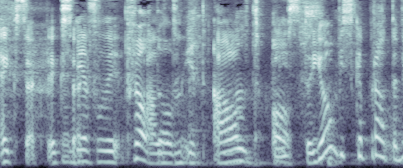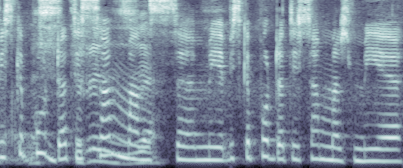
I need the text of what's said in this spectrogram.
Exakt, exakt. Men det får vi prata allt, om i ett annat avsnitt. Ja, vi ska prata, vi ska podda tillsammans med, vi ska podda tillsammans med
